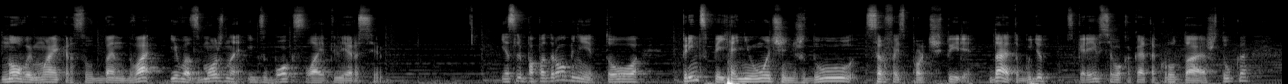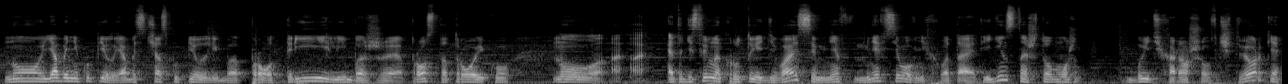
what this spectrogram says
новый Microsoft Band 2 и, возможно, Xbox Lite версию. Если поподробнее, то в принципе, я не очень жду Surface Pro 4. Да, это будет, скорее всего, какая-то крутая штука, но я бы не купил. Я бы сейчас купил либо Pro 3, либо же просто тройку. Ну, а, а, это действительно крутые девайсы, мне, мне всего в них хватает. Единственное, что может быть хорошего в четверке,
